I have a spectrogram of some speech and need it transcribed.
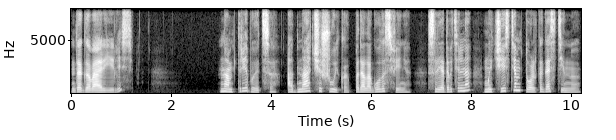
договорились?» «Нам требуется одна чешуйка», — подала голос Феня. «Следовательно, мы чистим только гостиную».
